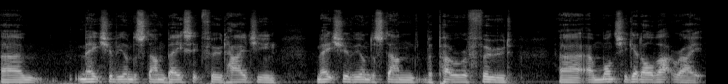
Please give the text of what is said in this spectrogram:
Um, make sure they understand basic food hygiene, make sure they understand the power of food, uh, and once you get all that right,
